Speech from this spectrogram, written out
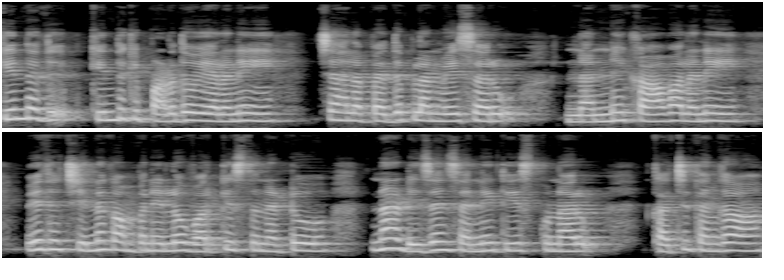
కింద కిందకి పడదోయాలని చాలా పెద్ద ప్లాన్ వేశారు. నన్నే కావాలని ఏదో చిన్న కంపెనీలో వర్క్ ఇస్తున్నట్టు నా డిజైన్స్ అన్నీ తీసుకున్నారు. ఖచ్చితంగా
